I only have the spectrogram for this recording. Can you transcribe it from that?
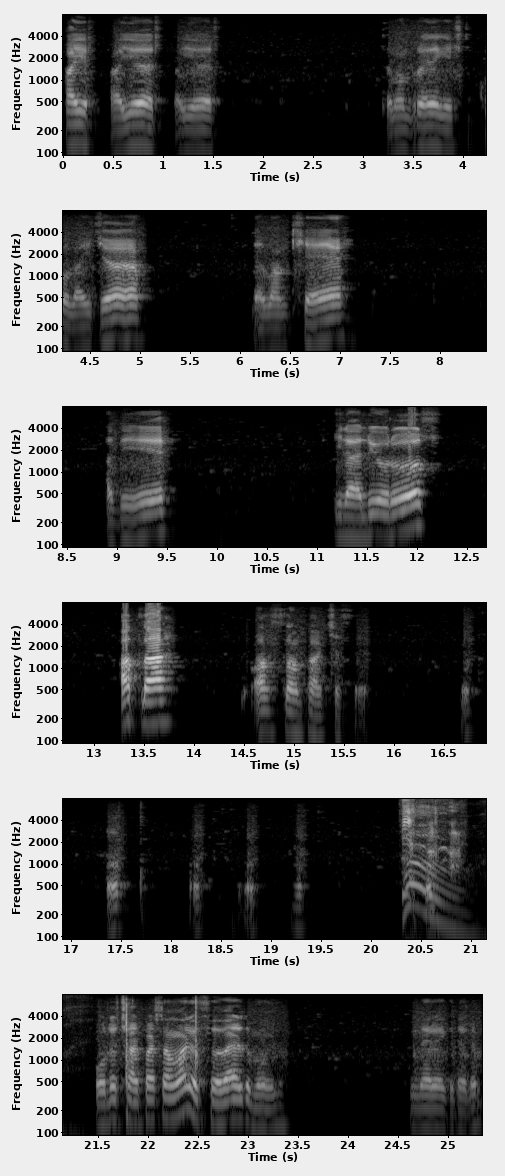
Hayır hayır hayır. Tamam buraya da geçtik kolayca. Devam ki. Hadi. İlerliyoruz. Atla. Aslan parçası. Hop hop hop hop hop. Orada çarparsam var ya söverdim oyunu. Nereye gidelim?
